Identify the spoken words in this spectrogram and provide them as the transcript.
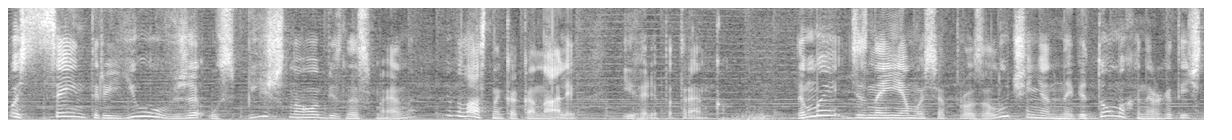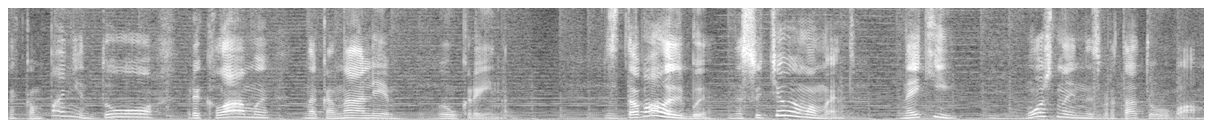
ось це інтерв'ю вже успішного бізнесмена і власника каналів Ігоря Петренко, де ми дізнаємося про залучення невідомих енергетичних компаній до реклами на каналі Ми Україна. Здавалось би, несуттєвий момент, на який можна і не звертати увагу.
